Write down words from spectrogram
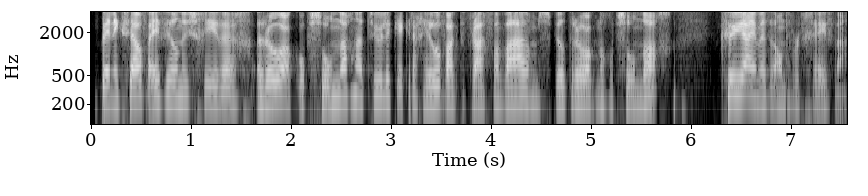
ben ik zelf even heel nieuwsgierig. Roak op zondag natuurlijk. Ik krijg heel vaak de vraag van waarom speelt Roak nog op zondag? Kun jij met antwoord geven?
